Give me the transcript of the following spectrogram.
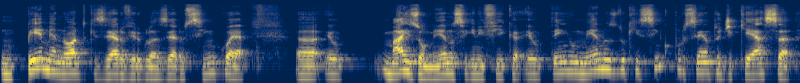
um P menor do que 0,05, é uh, eu, mais ou menos significa eu tenho menos do que 5% de que essa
